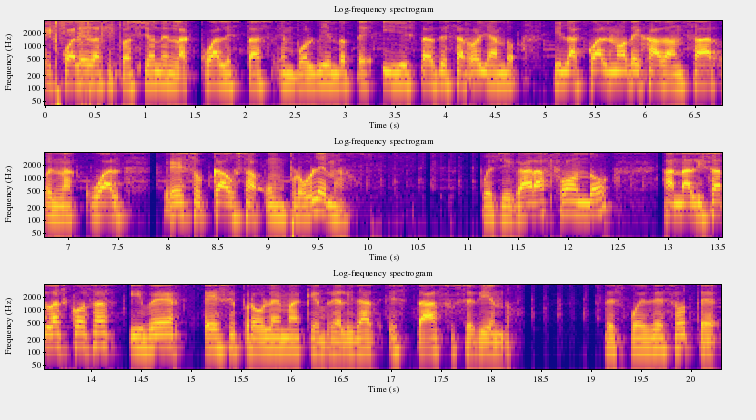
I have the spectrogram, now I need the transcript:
y cuál es la situación en la cual estás envolviéndote y estás desarrollando y la cual no deja avanzar o en la cual eso causa un problema. Pues llegar a fondo, analizar las cosas y ver ese problema que en realidad está sucediendo. Después de eso te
